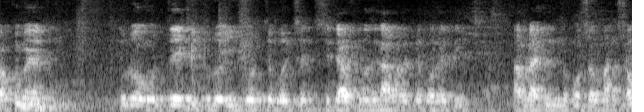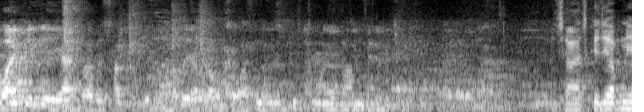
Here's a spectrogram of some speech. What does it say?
রকমের পুরো উদ্বেগ পুরো ই করতে বলছেন সেটাও কোনোদিন আমাদেরকে বলে বলেনি। আমরা হিন্দু মুসলমান সবাইকে নিয়ে একভাবে শান্তিপূর্ণভাবে আমরা বসবাস করছি। আচ্ছা আজকে যে আপনি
